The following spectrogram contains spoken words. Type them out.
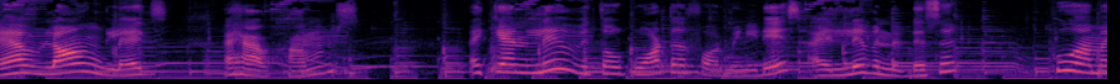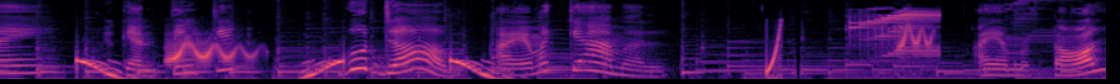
I have long legs. I have humps. I can live without water for many days. I live in a desert. Who am I? You can think it. Good job. I am a camel. I am tall.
